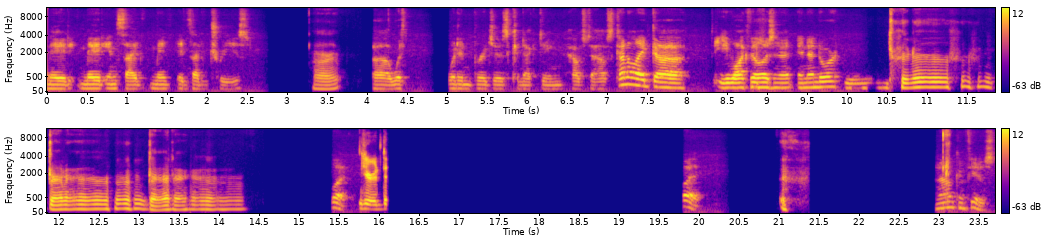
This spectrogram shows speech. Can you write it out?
made made inside made inside of trees All right. uh, with wooden bridges connecting house to house, kind of like uh, Ewok village in, in Endor? what? You're dead. What? now I'm confused.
